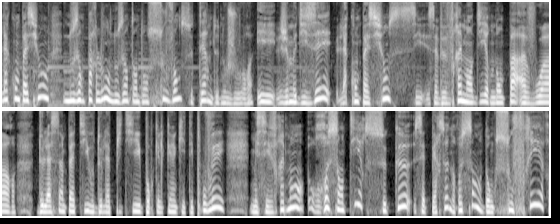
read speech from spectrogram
La compassion, nous en parlons, nous entendons souvent ce terme de nos jours. Et je me disais, la compassion, ça veut vraiment dire non pas avoir de la sympathie ou de la pitié pour quelqu'un qui est éprouvé, mais c'est vraiment ressentir ce que cette personne ressent. Donc souffrir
